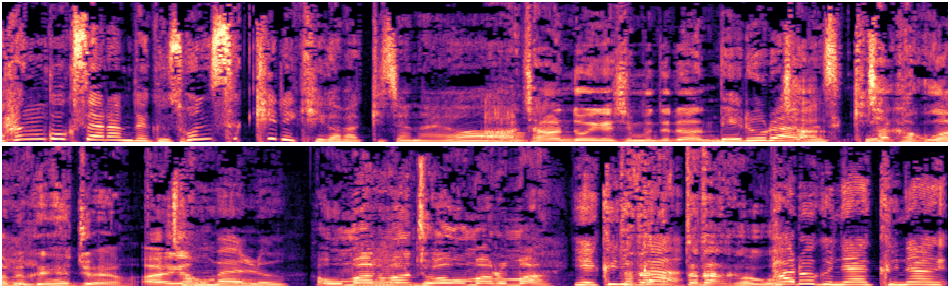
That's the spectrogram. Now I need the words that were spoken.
한국 사람들 그 손 skill이 기가 막히잖아요. 아 장안동에 계신 분들은 내로라는 차, 스킬. 차 갖고 가면 네. 그냥 해줘요. 아, 그냥 정말로. 한 5만 원만 네. 줘, 5만 원만. 예, 그러니까 따닥 따닥 하고. 바로 그냥 그냥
